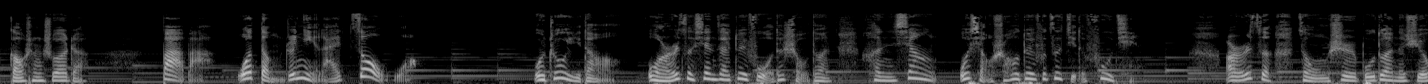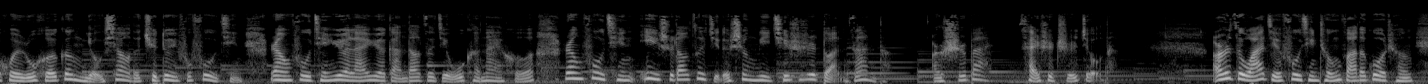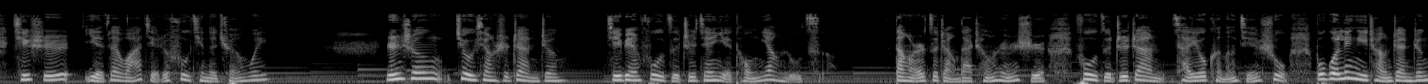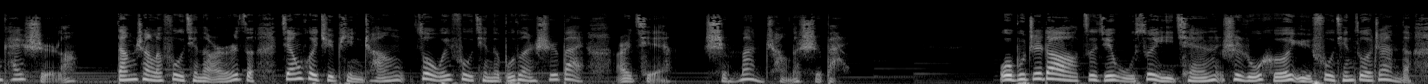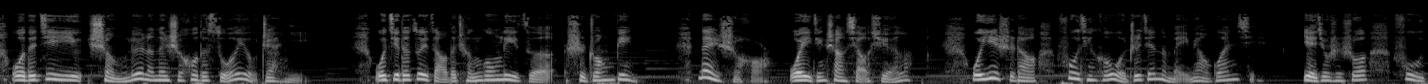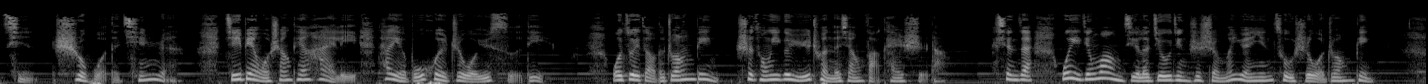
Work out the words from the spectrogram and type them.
高声说着：“爸爸，我等着你来揍我。”我注意到，我儿子现在对付我的手段很像我小时候对付自己的父亲。儿子总是不断的学会如何更有效的去对付父亲，让父亲越来越感到自己无可奈何，让父亲意识到自己的胜利其实是短暂的，而失败才是持久的。儿子瓦解父亲惩罚的过程，其实也在瓦解着父亲的权威。人生就像是战争，即便父子之间也同样如此。当儿子长大成人时，父子之战才有可能结束。不过，另一场战争开始了。当上了父亲的儿子将会去品尝作为父亲的不断失败，而且是漫长的失败。我不知道自己五岁以前是如何与父亲作战的，我的记忆省略了那时候的所有战役。我记得最早的成功例子是装病，那时候我已经上小学了。我意识到父亲和我之间的美妙关系，也就是说，父亲是我的亲人，即便我伤天害理，他也不会置我于死地。我最早的装病是从一个愚蠢的想法开始的，现在我已经忘记了究竟是什么原因促使我装病。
